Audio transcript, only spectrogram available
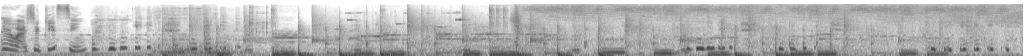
Eu acho que sim.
